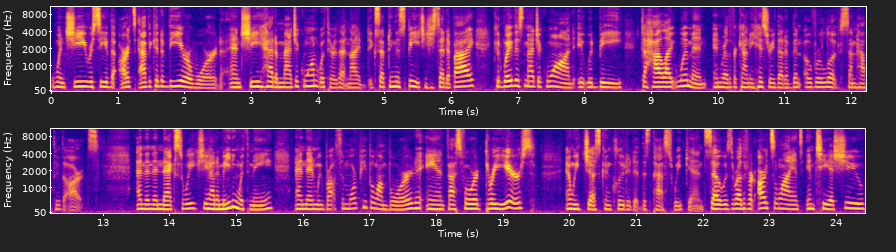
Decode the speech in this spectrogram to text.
when she received the Arts Advocate of the Year award. And she had a magic wand with her that night accepting the speech. And she said, if I could wave this magic wand, it would be to highlight women in Rutherford County history that have been overlooked somehow through the arts. And then the next week, she had a meeting with me. And then we brought some more people on board. And fast forward three years and we just concluded it this past weekend. So it was the Rutherford Arts Alliance, MTSU,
